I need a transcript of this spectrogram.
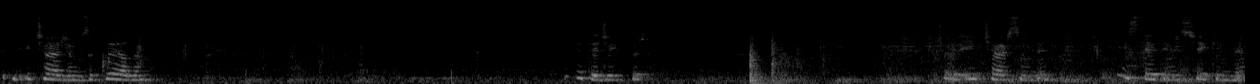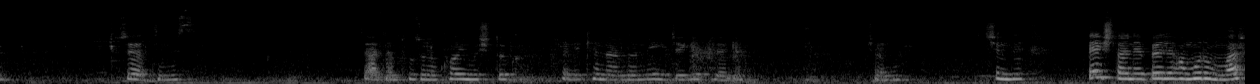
Şimdi iç harcımızı koyalım. Yetecektir. Şöyle içerisinde istediğiniz şekilde düzeltiniz. Zaten tuzunu koymuştuk. Şöyle kenarlarını iyice getirelim. Şöyle. Şimdi 5 tane böyle hamurum var.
